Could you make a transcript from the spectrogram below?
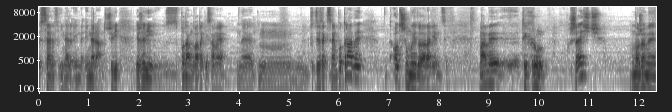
e, serve in a, in, in a run. Czyli jeżeli podam dwa takie same, e, mm, dwie takie same potrawy, otrzymuję dolara więcej. Mamy e, tych ról 6. Możemy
